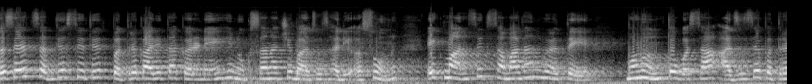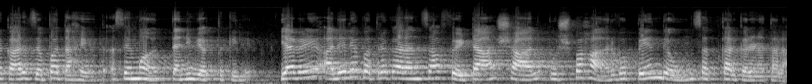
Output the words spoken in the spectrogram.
तसेच सद्यस्थितीत पत्रकारिता करणे ही नुकसानाची बाजू झाली असून एक मानसिक समाधान मिळते म्हणून तो वसा आजचे पत्रकार जपत आहेत असे मत त्यांनी व्यक्त केले. यावेळी आलेल्या पत्रकारांचा फेटा शाल पुष्पहार व पेन देऊन सत्कार करण्यात आला.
